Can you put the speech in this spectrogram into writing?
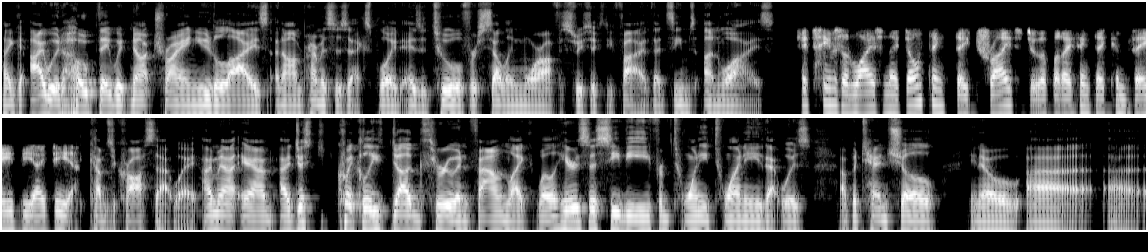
Like I would hope they would not try and utilize an on-premises exploit as a tool for selling more Office 365. That seems unwise. It seems unwise, and I don't think they try to do it, but I think they conveyed the idea. It comes across that way. I mean, I, I just quickly dug through and found like, well, here's a CVE from 2020 that was a potential, you know, uh, uh,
